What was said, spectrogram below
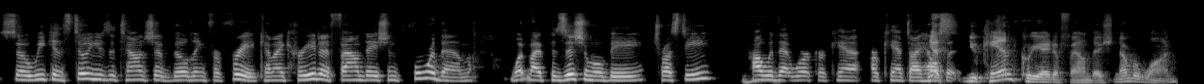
so we can still use the township building for free. Can I create a foundation for them? What my position will be, trustee? How would that work or can't, or can't I help Yes, it? you can create a foundation. Number one,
